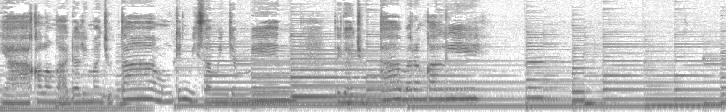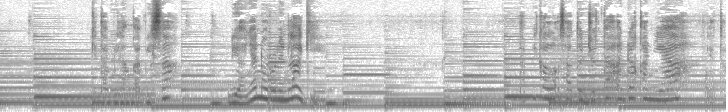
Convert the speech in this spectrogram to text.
ya kalau nggak ada 5 juta mungkin bisa minjemin 3 juta barangkali kita bilang nggak bisa dianya nurunin lagi. Tapi kalau satu juta ada kan ya gitu.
